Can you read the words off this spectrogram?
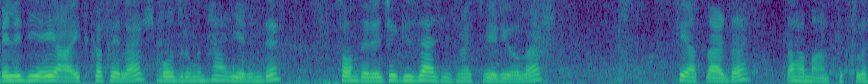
Belediyeye ait kafeler Bodrum'un her yerinde son derece güzel hizmet veriyorlar. Fiyatlar da daha mantıklı.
